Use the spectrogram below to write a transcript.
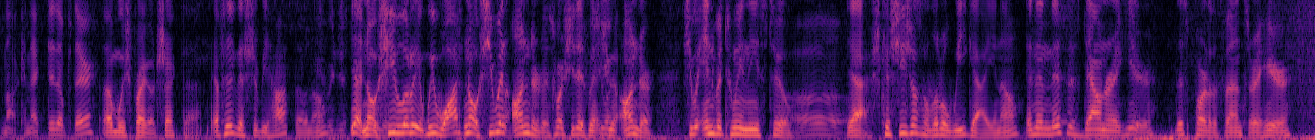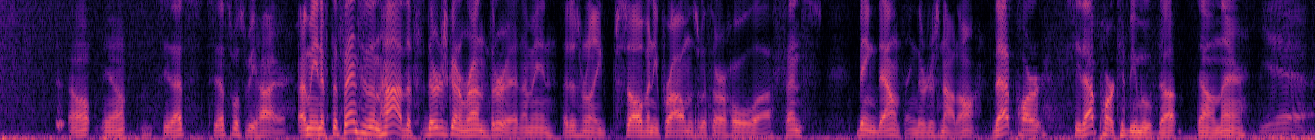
not connected up there? Um, we should probably go check that. I feel like that should be hot though, no? Should we just Yeah, no, she literally, we watched, no, she went under. That's what she did. She, went, under. She went in between these two. Oh. Yeah, because she's just a little wee guy, you know? And then this is down right here. This part of the fence right here. Oh, yeah. See, that's see, that's supposed to be higher. I mean, if the fence isn't hot, the, they're just going to run through it. I mean, that doesn't really solve any problems with our whole uh, fence being down thing. They're just not on. That part, see, that part could be moved up down there. Yeah.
